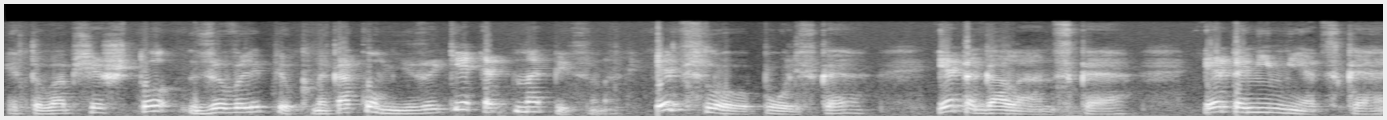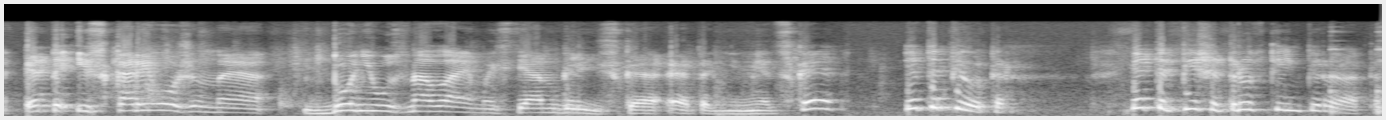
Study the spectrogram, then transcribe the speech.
Это вообще что за валепюк? На каком языке это написано? Это слово польское, это голландское, это немецкое, это искореженное до неузнаваемости английское, это немецкое, это Петр. Это пишет русский император,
